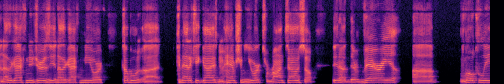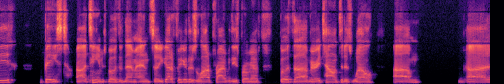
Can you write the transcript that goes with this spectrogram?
another guy from New Jersey, another guy from New York, a couple uh, Connecticut guys, New Hampshire, New York, Toronto. So you know they're very uh, locally based uh, teams, both of them, and so you got to figure there's a lot of pride with these programs. Both uh, very talented as well. Um, uh,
